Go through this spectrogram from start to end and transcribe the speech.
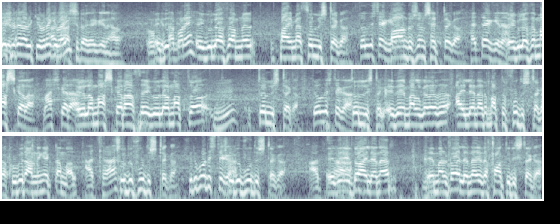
দেড়শো টাকা বিক্রি হবে নাকি ভাই? আশি টাকা কিনা Okay, এই যে- তারপরে? এগুলো আছে আপনার পাইমা চল্লিশ টাকা। চল্লিশ টাকা ফাউন্ডেশন ষাট টাকা। ষাট টাকা কিনা এগুলো আছে মাসকারা। মাসকারা। এগুলো মাসকারা আছে এগুলো মাত্র চল্লিশ টাকা। চল্লিশ টাকা। চল্লিশ টাকা। এই যে মালগুলো আছে মাত্র পঁচিশ টাকা। খুবই রানিং একটা মাল। আচ্ছা। শুধু পঁচিশ টাকা। শুধু পঁচিশ টাকা? শুধু পঁচিশ টাকা। আচ্ছা। এই যে এটা আইলাইনার এই মালটা আইলাইনার এটা পঁয়ত্রিশ টাকা।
